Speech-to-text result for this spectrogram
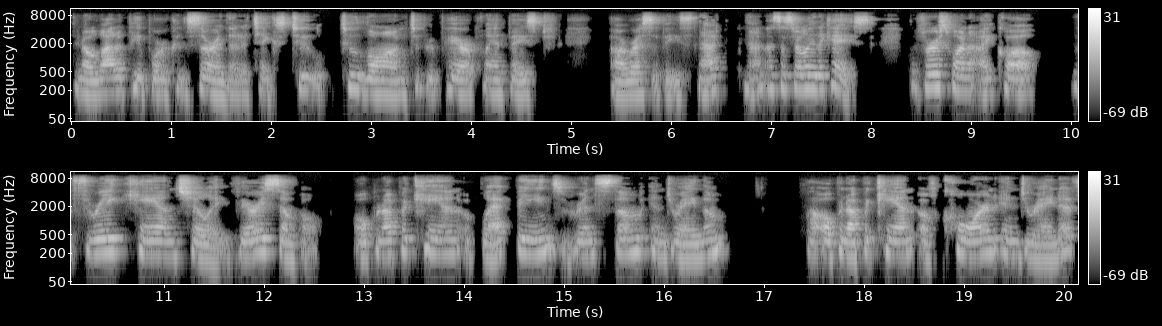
You know, a lot of people are concerned that it takes too too long to prepare plant-based uh, recipes. Not not necessarily the case. The first one I call the three can chili. Very simple. Open up a can of black beans, rinse them and drain them. Uh, open up a can of corn and drain it.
